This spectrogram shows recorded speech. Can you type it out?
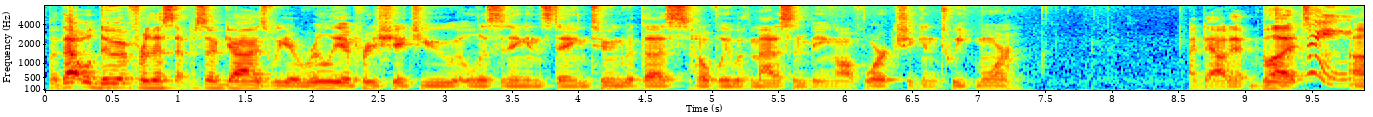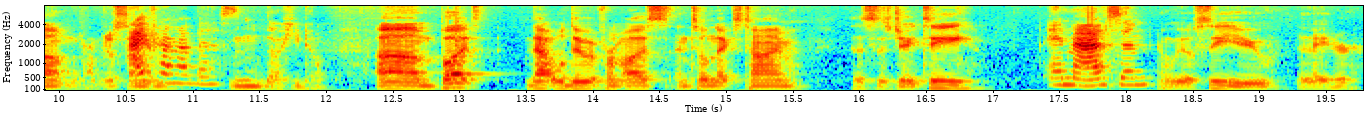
But that will do it for this episode, guys. We really appreciate you listening and staying tuned with us. Hopefully, with Madison being off work, she can tweet more. I doubt it, but Hey. um, I'm just saying. I try my best. No, you don't. Um, but that will do it from us. Until next time, this is JT, And Madison. and we will see you later.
